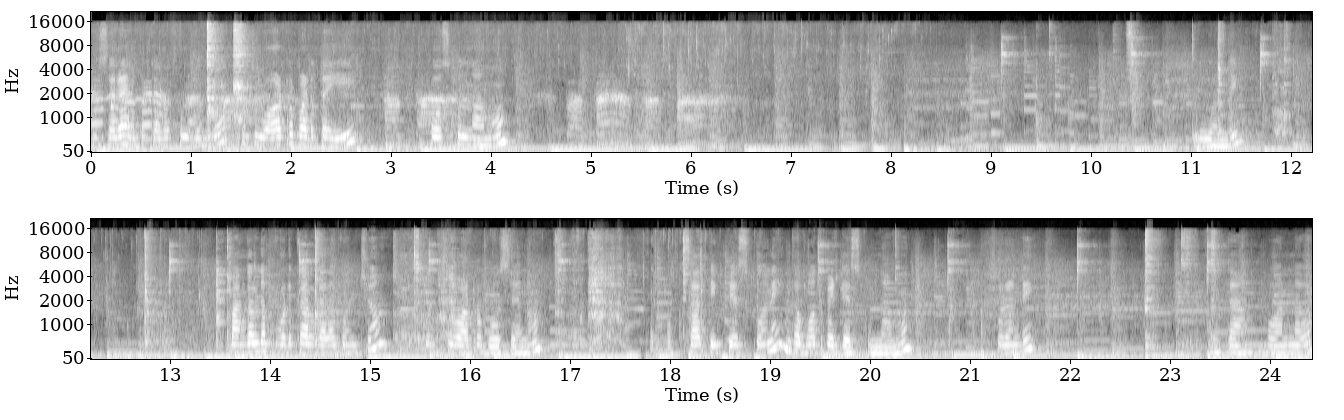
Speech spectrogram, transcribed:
చూసారా ఎంత కలర్ఫుల్గా ఉందో? కొంచెం వాటర్ పడతాయి. పోసుకుందాము. ఇదిగోండి. బంగాళదుంప ఉడకాలి కదా కొంచెం. కొంచెం వాటర్ పోసాను. ఒకసారి తిప్పేసుకొని ఇంకా మూత పెట్టేసుకుందాము. చూడండి. ఎంత బాగున్నావా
